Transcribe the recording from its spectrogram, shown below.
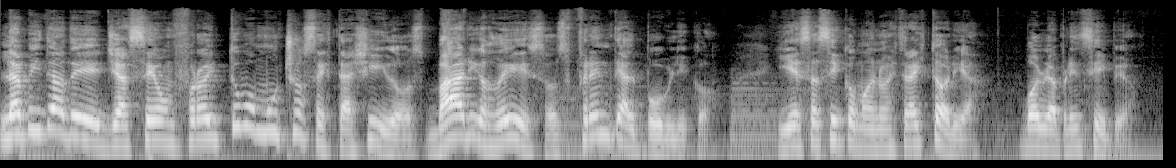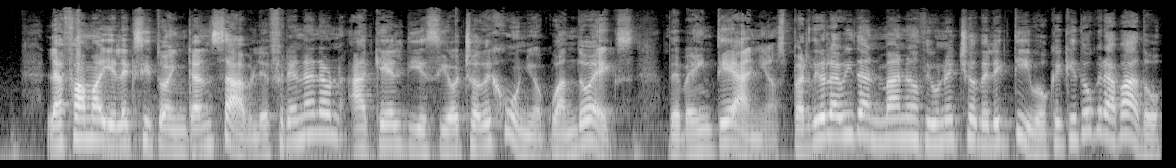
La vida de Jason Freud tuvo muchos estallidos, varios de esos frente al público. Y es así como nuestra historia vuelve al principio. La fama y el éxito incansable frenaron aquel 18 de junio cuando X, de 20 años, perdió la vida en manos de un hecho delictivo que quedó grabado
